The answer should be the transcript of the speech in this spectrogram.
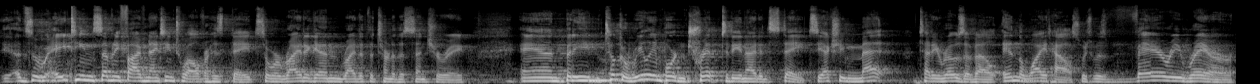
so 1875, 1912 are his dates. So we're right again, right at the turn of the century. And, but he took a really important trip to the United States. He actually met Teddy Roosevelt in the White House, which was very rare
